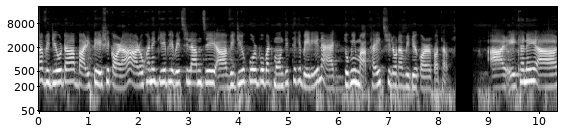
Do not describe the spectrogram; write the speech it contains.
এইটা ভিডিওটা বাড়িতে এসে করা। আর ওখানে গিয়ে ভেবেছিলাম যে ভিডিও করব বাট মন্দির থেকে বেরিয়ে না একদমই মাথায় ছিল না ভিডিও করার কথা। আর আহ,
